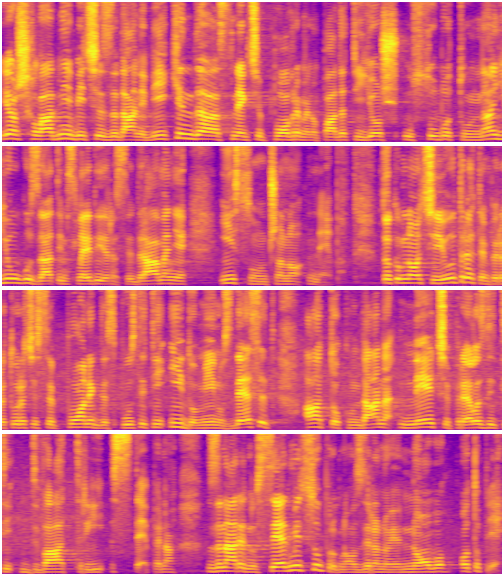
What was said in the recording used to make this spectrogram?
Još hladnije biće za dane vikenda, sneg će povremeno padati još u subotu na jugu, zatim sledi rasvedravanje i sunčano nebo. Tokom noći i jutra temperatura će se ponegde spustiti i do minus 10, a tokom dana neće prelaziti 2-3 stepena. Za narednu sedmicu prognozirano je novo otopljenje.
